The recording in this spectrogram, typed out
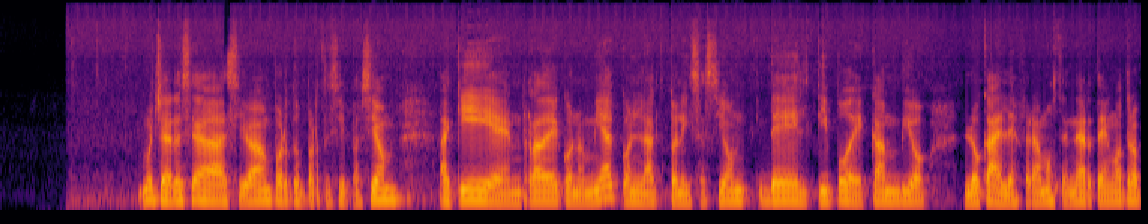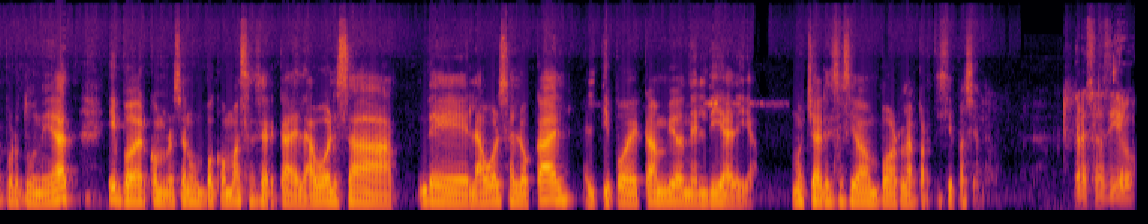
Muchas gracias, Iván, por tu participación aquí en Radio Economía con la actualización del tipo de cambio local. Esperamos tenerte en otra oportunidad y poder conversar un poco más acerca de la bolsa, de la bolsa local, el tipo de cambio en el día a día. Muchas gracias, Iván, por la participación. Gracias, Diego.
